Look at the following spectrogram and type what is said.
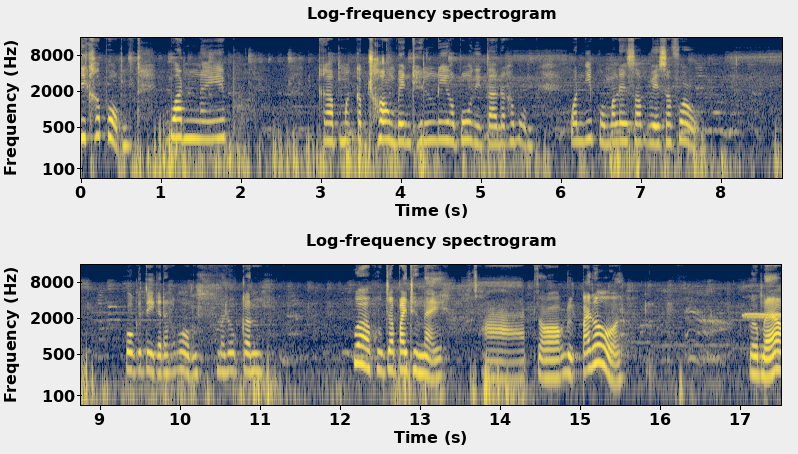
ดีครับผม วันนี้กลับมากับช่องเบนเทลลี่ครับผู้ติดตามนะครับผม วันนี้ผมมาเล่นซับเวซัฟเฟิลปกติกันนะครับผม มาดูกัน ว่าผมจะไปถึงไหนสามสองหนึ่งไปเลยเริ่มแล้ว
